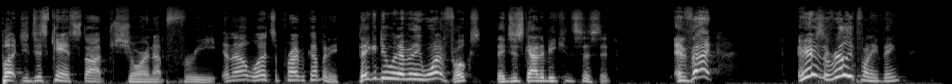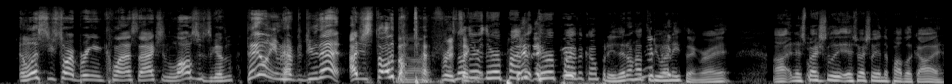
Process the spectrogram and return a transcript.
But you just can't stop shoring up free. You know what? It's a private company. They can do whatever they want, folks. They just got to be consistent. In fact, here's the really funny thing. Unless you start bringing class action lawsuits against them, they don't even have to do that. I just thought about No. that for a No, second. they're, they're a private. They're a private company. They don't have to do anything, right? Uh, and especially, especially in the public eye.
